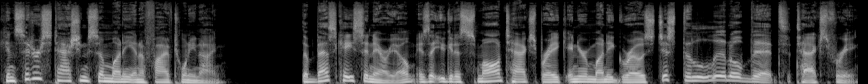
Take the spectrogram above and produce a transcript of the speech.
consider stashing some money in a 529. The best case scenario is that you get a small tax break and your money grows just a little bit tax free.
